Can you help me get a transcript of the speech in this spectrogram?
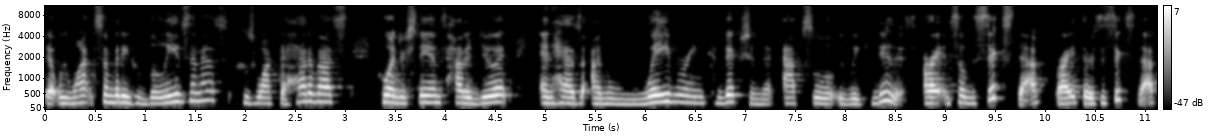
that we want somebody who believes in us, who's walked ahead of us, who understands how to do it, and has unwavering conviction that absolutely we can do this. All right, and so the sixth step, right, there's a sixth step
